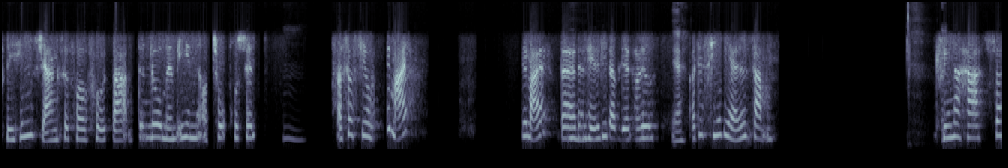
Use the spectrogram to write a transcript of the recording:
fordi hendes chance for at få et barn, den lå mellem 1 og 2 procent. Mm. Og så siger hun, det er mig. Det er mig, der er mm. den heldige, der bliver gravid. Ja. Og det siger de alle sammen. Kvinder har så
